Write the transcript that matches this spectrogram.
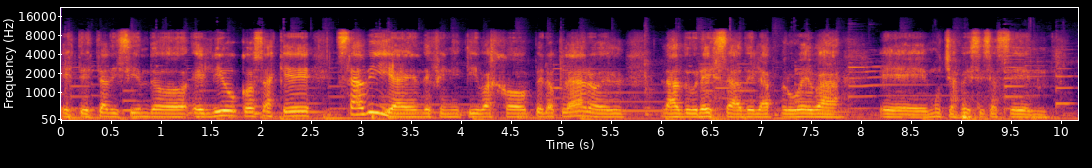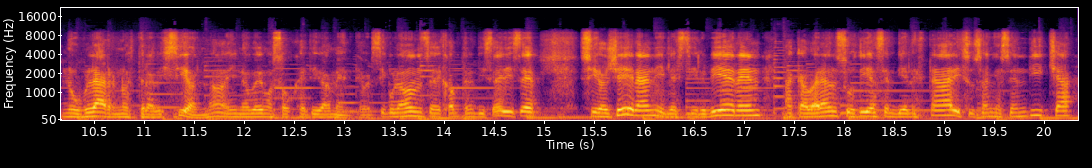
este, está diciendo Eliú, cosas que sabía en definitiva Job, pero claro, la dureza de la prueba eh, muchas veces hacen nublar nuestra visión y no vemos objetivamente. Versículo 11 de Job 36 dice, si oyeran y les sirvieren, acabarán sus días en bienestar y sus años en dicha,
